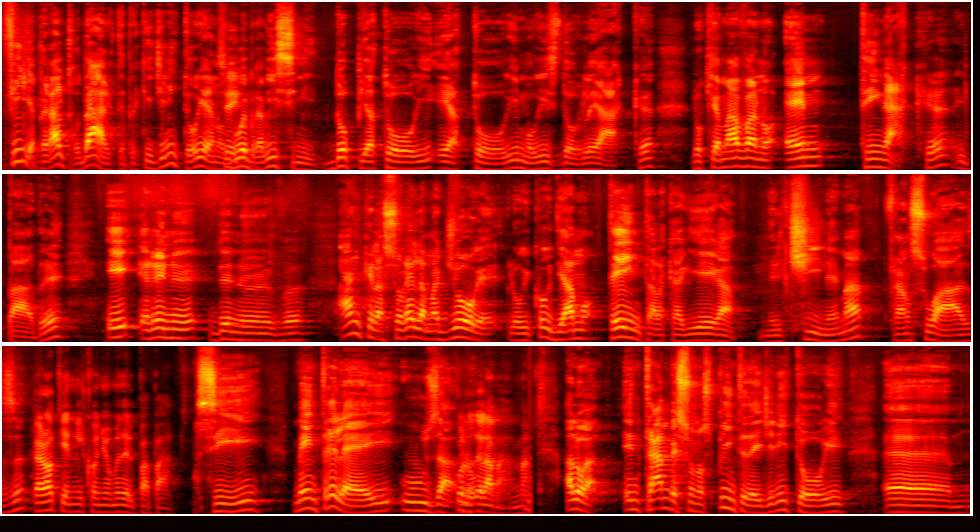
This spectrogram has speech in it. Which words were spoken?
figlia peraltro d'arte perché i genitori erano Sì. due bravissimi doppiatori e attori, Maurice d'Orléac, lo chiamavano M. Trinac, il padre, e René Deneuve. Anche la sorella maggiore, lo ricordiamo, tenta la carriera nel cinema, Françoise, Però tiene il cognome del papà, sì, mentre lei usa... quello della mamma. Allora, entrambe sono spinte dai genitori ehm,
